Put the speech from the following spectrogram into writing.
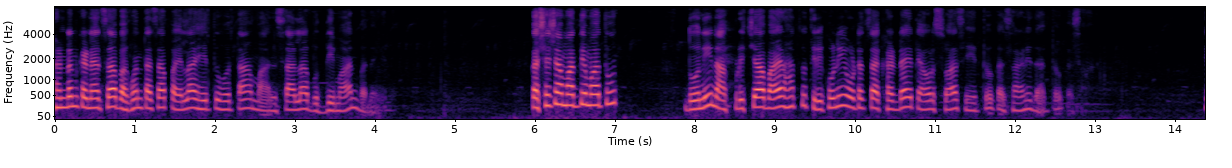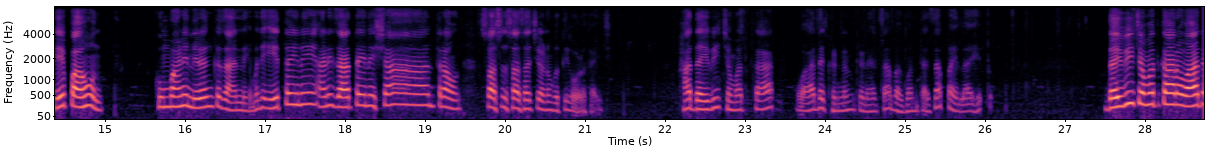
खंडन करण्याचा भगवंताचा पहिला हेतू होता माणसाला बुद्धिमान बनविणे. कशाच्या माध्यमातून? दोन्ही नागपुडीच्या बाहेर हा तो त्रिकोणी ओटाचा खड्डा आहे त्यावर श्वास येतो कसा आणि जातो कसा. हे पाहून कुंभाने निरंक जाणणे म्हणजे येतही नाही आणि जातही नाही शांत राहून श्वासोश्वासाची अनुभूती ओळखायची. हा दैवी चमत्कार वाद खंडन करण्याचा भगवंताचा पहिला हेतू. दैवी चमत्कार वाद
